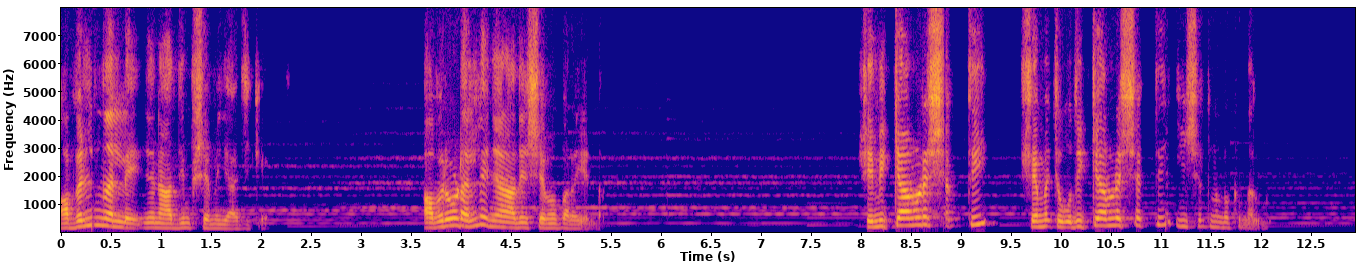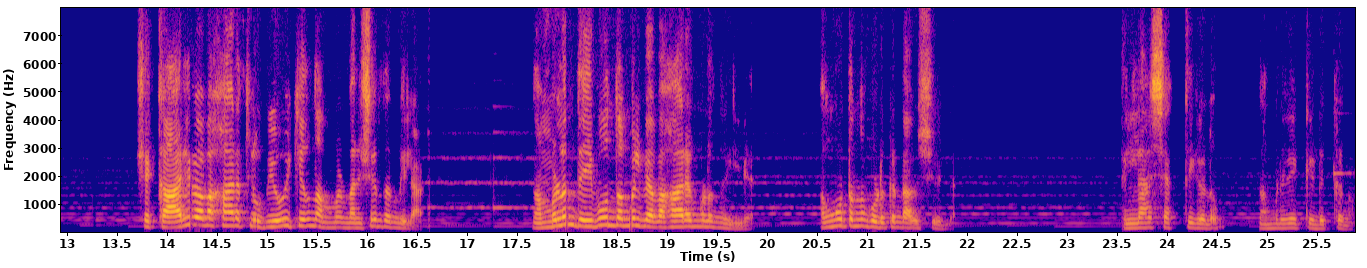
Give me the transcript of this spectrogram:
അവരിൽ നിന്നല്ലേ ഞാൻ ആദ്യം ക്ഷമ യാചിക്കുക? അവരോടല്ലേ ഞാൻ ആദ്യം ക്ഷമ പറയേണ്ടത്? ക്ഷമിക്കാനുള്ള ശക്തി ക്ഷമ ചോദിക്കാനുള്ള ശക്തി ഈശ്വരൻ നമുക്ക് നൽകും. പക്ഷെ കാര്യവ്യവഹാരത്തിൽ ഉപയോഗിക്കുന്നത് നമ്മൾ മനുഷ്യർ തമ്മിലാണ്. നമ്മളും ദൈവവും തമ്മിൽ വ്യവഹാരങ്ങളൊന്നും ഇല്ല. അങ്ങോട്ടൊന്നും കൊടുക്കേണ്ട ആവശ്യമില്ല. എല്ലാ ശക്തികളും നമ്മളിലേക്ക് എടുക്കണം.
